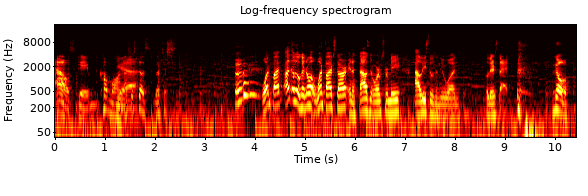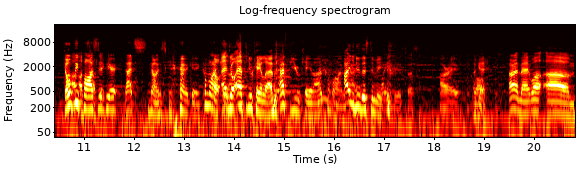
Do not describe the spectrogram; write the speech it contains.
else, game. Come on. Yeah. That's just us. That's just. One five. I, okay, you know what? One five star and a thousand orbs for me. At least it was a new one. So there's that. No. Don't be I'll- I'll positive here. That's no. I'm just kidding. I'm kidding. Come on. and yo. F you, K-Lab. F you, K-Lab. Come on. How you do this to me? Why you do this to us? All right. Well, Okay. All right, man. Well, um,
